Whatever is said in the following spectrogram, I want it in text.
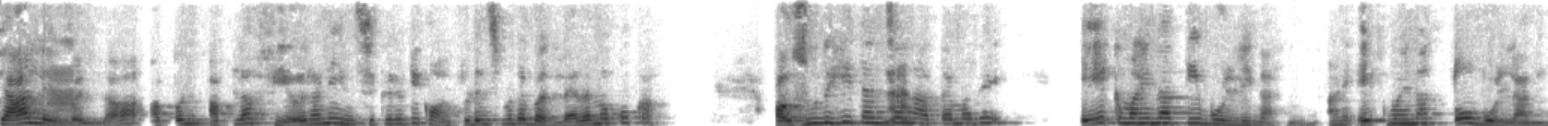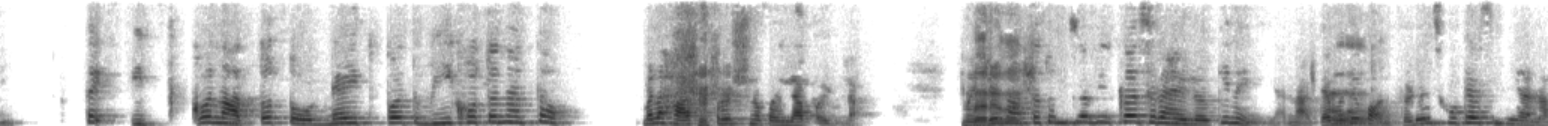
त्या लेवलला आपण आपला फिअर आणि इन्सिक्युरिटी कॉन्फिडन्समध्ये बदलायला नको का? अजूनही त्यांच्या नात्यामध्ये एक महिना ती बोलली नाही आणि एक महिना तो बोलला नाही तर इतकं नातं तोडण्या इतपत वीक होतं नातं? मला हाच प्रश्न पहिला पडला. म्हणजे नातं तुमचं वीकच राहिलं की नाही? नात्यामध्ये कॉन्फिडन्स. कुठेच नाही आला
